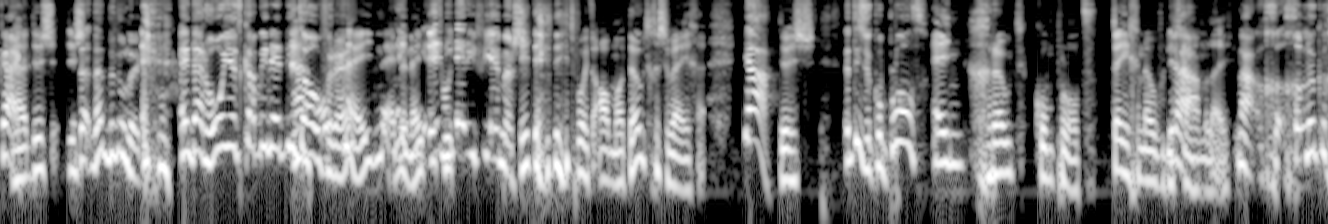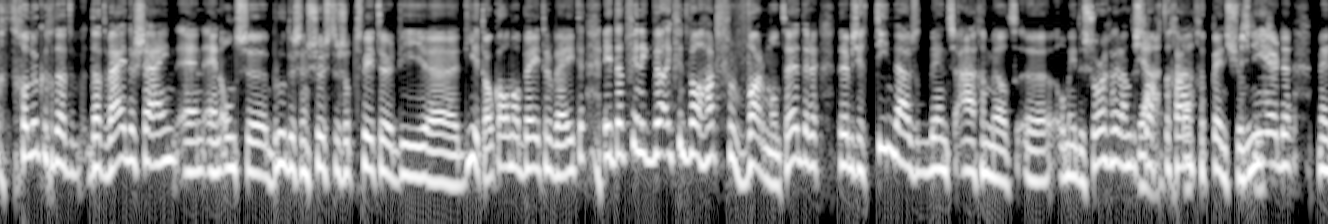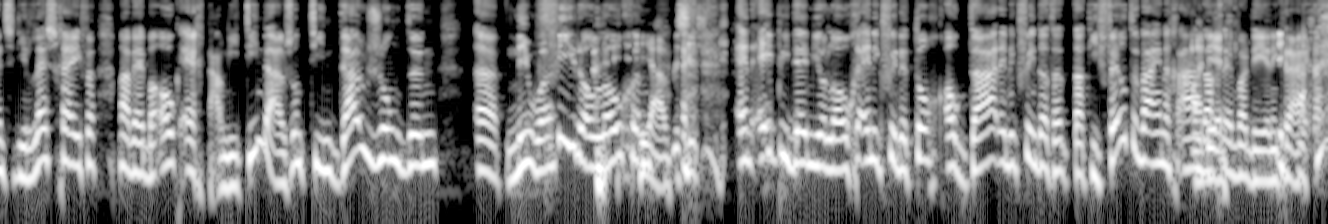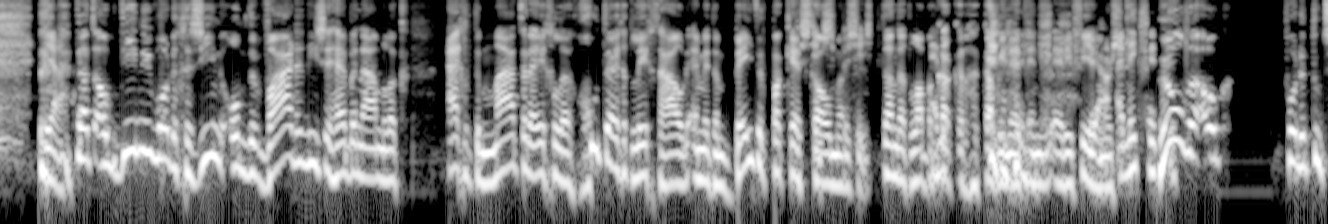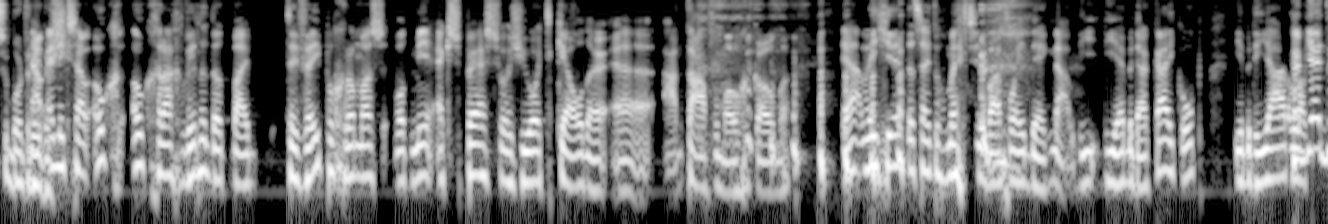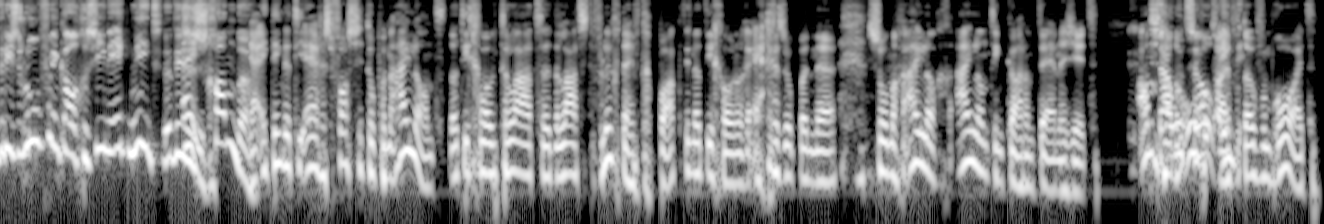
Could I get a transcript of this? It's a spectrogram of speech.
Kijk, uh, dus, dus... Dat, bedoel ik. en daar hoor je het kabinet niet ja, over, hè? Nee, nee, nee. nee. En, die RIVM'ers. Dit, dit, wordt allemaal doodgezwegen. Ja, dus... Het is een complot. Eén groot complot tegenover de ja, samenleving. Nou, gelukkig, gelukkig dat, dat wij er zijn en, en onze broeders en zusters op Twitter die, uh, die het ook allemaal beter weten. Dat vind ik wel, ik vind het wel hard verwarmend. Hè? Er, er hebben zich 10.000 mensen aangemeld uh, om in de zorg weer aan de slag ja, te gaan. Gepensioneerden, mensen die lesgeven. Maar we hebben ook echt, nou niet 10.000, tienduizenden uh, nieuwe virologen ja, en epidemiologen. En ik vind het toch ook daar, en ik vind dat, dat die veel te weinig aandacht waardering. en waardering krijgen. Ja. Dat ook die nu worden gezien om de waarde die ze hebben, namelijk eigenlijk de maatregelen goed tegen het licht houden en met een beter pakket komen precies. dan dat labbekakkerige kabinet en die RIVM'ers. Ja, en ik vind Hulde ook voor de toetsenbordridders. Nou, en ik zou ook, ook graag willen dat bij tv-programma's wat meer experts zoals Jort Kelder uh, aan tafel mogen komen. Ja, weet je, dat zijn toch mensen waarvan je denkt, nou, die, die hebben daar kijk op. Die hebben de jaren. Heb jij Dries Roelvink al gezien? Ik niet. Dat is Hey. een schande. Ja, ik denk dat hij ergens vast zit op een eiland. Dat hij gewoon te laat eh, de laatste vlucht heeft gepakt. En dat hij gewoon nog ergens op een eh, zonnig eiland, eiland in quarantaine zit. Anders Zou het zo- ik- over hem gehoord.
